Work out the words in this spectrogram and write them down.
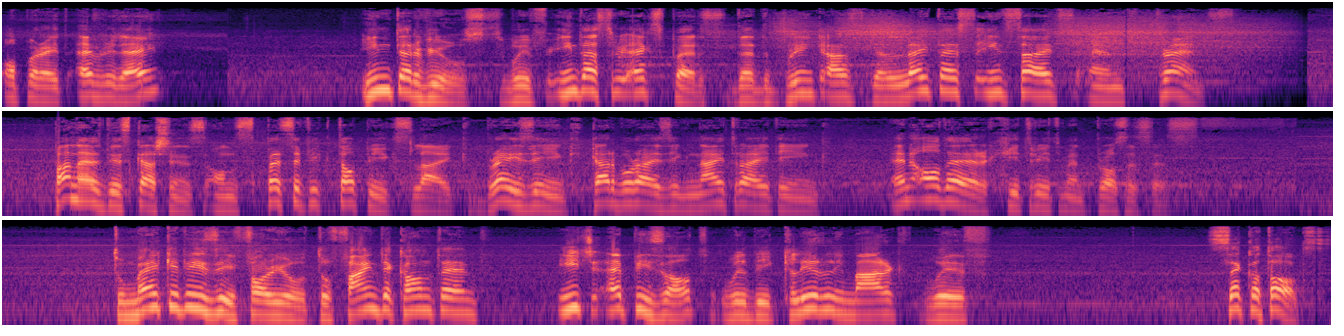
operate every day, interviews with industry experts that bring us the latest insights and trends, panel discussions on specific topics like brazing, carburizing, nitriding, and other heat treatment processes. To make it easy for you to find the content, each episode will be clearly marked with Seco Talks.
